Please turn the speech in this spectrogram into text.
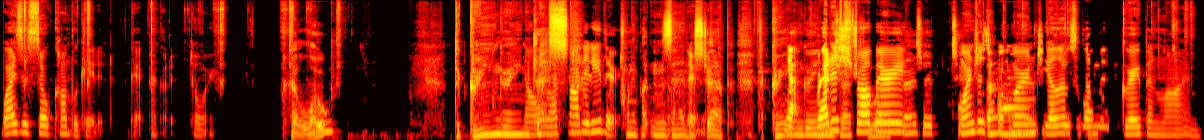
Why is this so complicated? Okay, I got it. Don't worry. Hello. The green green No, dress. that's not it either. Twenty buttons No, and a strap. The green Yeah, green red is dress, what a strawberry, Orange is own. orange, is lemon, grape, and lime.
